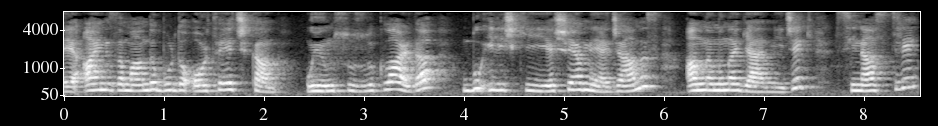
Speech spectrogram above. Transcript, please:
e, aynı zamanda burada ortaya çıkan uyumsuzluklar da bu ilişkiyi yaşayamayacağınız anlamına gelmeyecek. Sinastri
